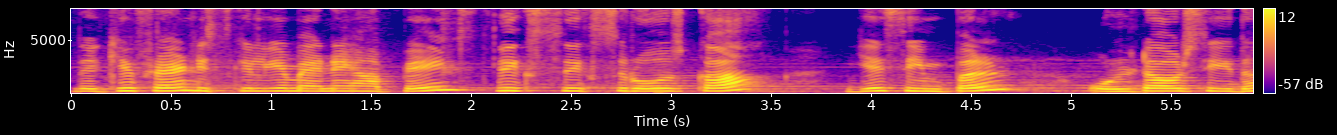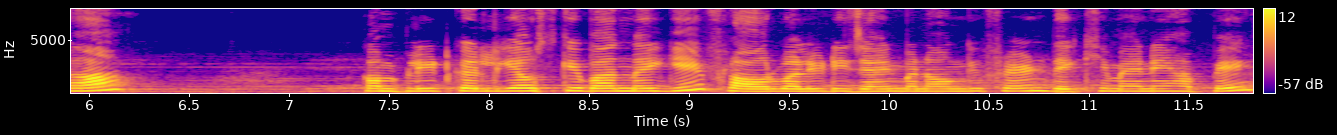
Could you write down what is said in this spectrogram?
देखिए फ्रेंड, इसके लिए मैंने यहाँ पे सिक्स सिक्स रोज़ का ये सिंपल, उल्टा और सीधा कंप्लीट कर लिया। उसके बाद मैं ये फ्लावर वाली डिज़ाइन बनाऊँगी फ्रेंड देखिए मैंने यहाँ पे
